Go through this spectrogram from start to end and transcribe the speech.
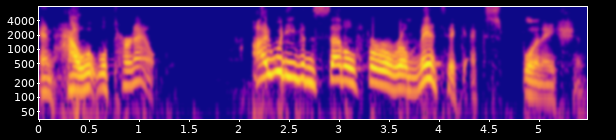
and how it will turn out. I would even settle for a romantic explanation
